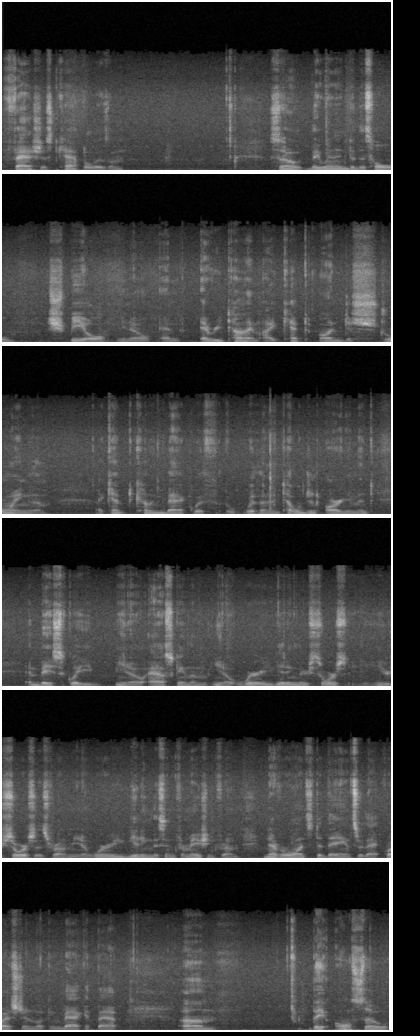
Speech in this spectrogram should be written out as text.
fascist capitalism. So they went into this whole spiel, you know, and every time I kept on destroying them. I kept coming back with with an intelligent argument and basically, you know, asking them, you know, where are you getting their source your sources from? You know, where are you getting this information from? Never once did they answer that question looking back at that. Um, they also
